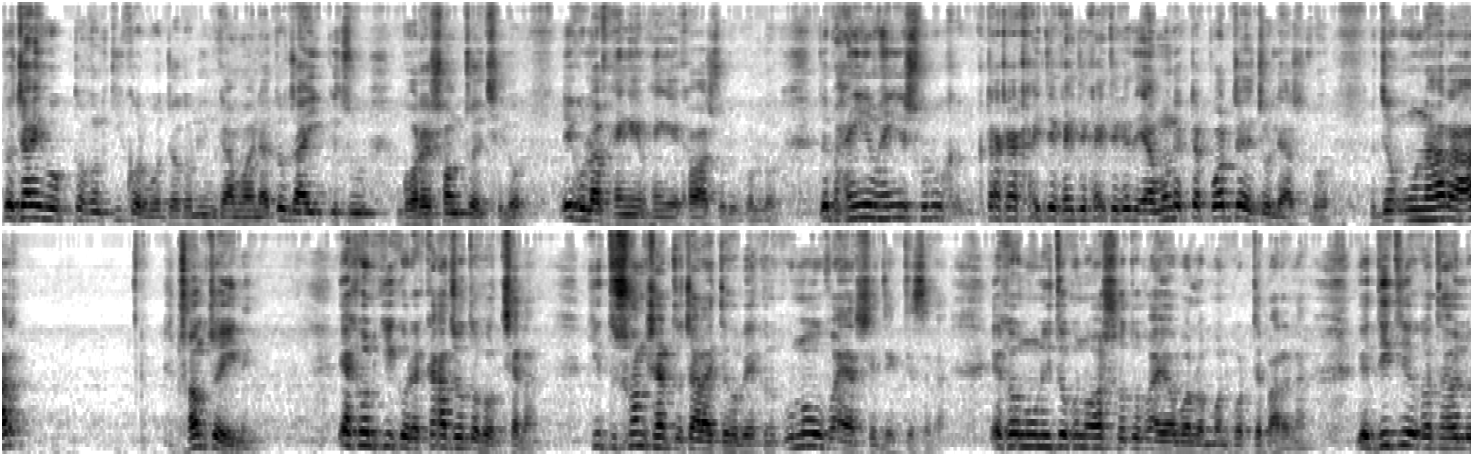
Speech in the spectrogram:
তো যাই হোক, তখন কি করব, যখন ইনকাম হয় না, তো যাই কিছু ঘরে সঞ্চয় ছিল, এগুলা ভেঙে ভেঙে খাওয়া শুরু করল। তো ভেঙে ভেঙে শুরু টাকা খাইতে খাইতে খাইতে খাইতে এমন একটা পর্যায়ে চলে আসলো যে ওনার আর সঞ্চয়ই নেই। এখন কি করে? কাজও তো হচ্ছে না। কিন্তু সংসার তো চালাইতে হবে, এখন কোনো উপায় আর সে দেখতেছে না। এখন উনি তো কোনো অসৎ উপায় অবলম্বন করতে পারে না। দ্বিতীয় কথা হলো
